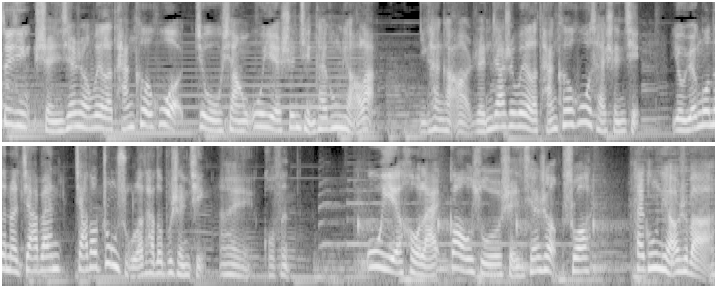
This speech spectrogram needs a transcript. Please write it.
最近沈先生为了谈客户，就向物业申请开空调了。你看看啊，人家是为了谈客户才申请，有员工在那加班加到中暑了，他都不申请，哎，过分。物业后来告诉沈先生说，开空调是吧？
